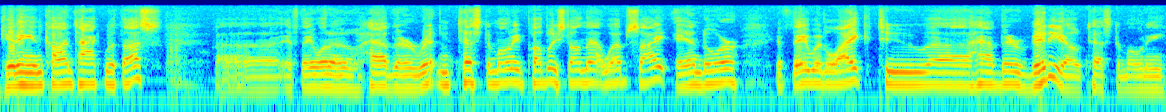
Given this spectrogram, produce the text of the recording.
getting in contact with us. Uh, if they want to have their written testimony published on that website and or if they would like to uh, have their video testimony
